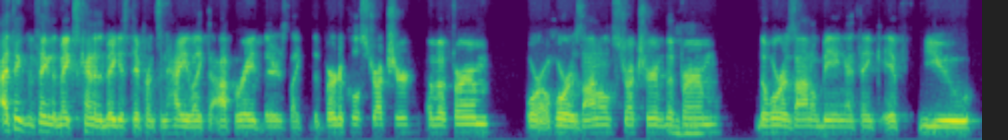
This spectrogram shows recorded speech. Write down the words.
I think the thing that makes kind of the biggest difference in how you like to operate, there's like the vertical structure of a firm or a horizontal structure of the mm-hmm. firm. The horizontal being, I think, if you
